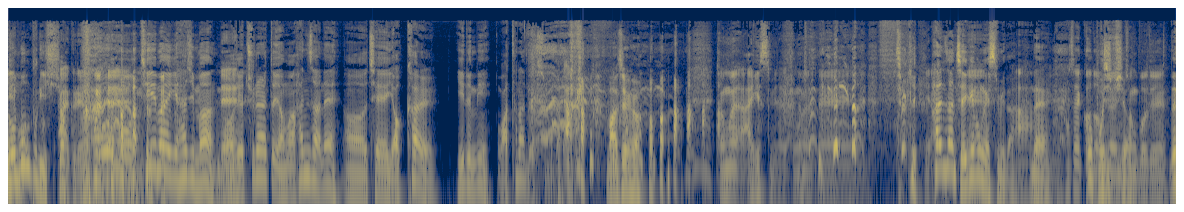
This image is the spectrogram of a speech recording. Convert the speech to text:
일본 분이시죠? 아, 그래요? 어, TMI이긴 하지만 네. 어, 제가 출연했던 영화 한산에 어, 제 역할 이름이 와타나베였습니다. 맞아요. 정말 알겠습니다. 정말 네. 저기 야, 한산 네. 재개봉했습니다. 아, 네. 하살 꼭것 없는. 정보들 네.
